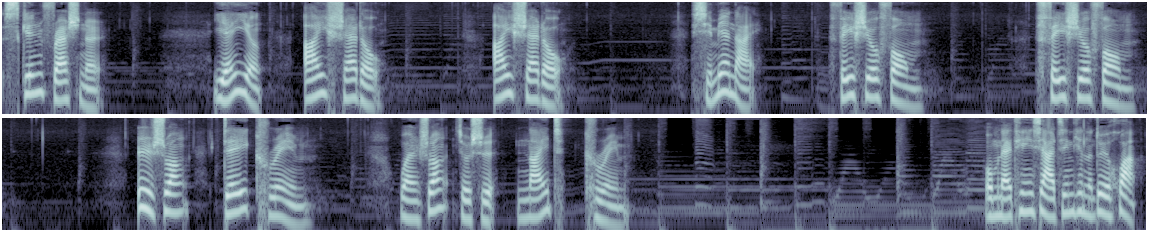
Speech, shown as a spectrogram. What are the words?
skin freshener 眼影 eyeshadow eyeshadow 洗面奶 Facial foam, facial foam。日霜 day cream，晚霜就是 night cream。我们来听一下今天的对话。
